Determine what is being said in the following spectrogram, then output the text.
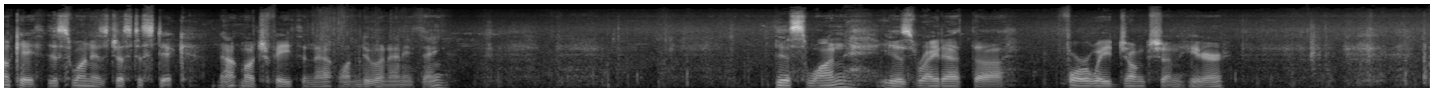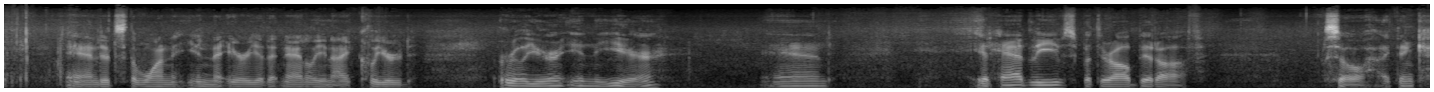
Okay, this one is just a stick. Not much faith in that one doing anything. This one is right at the four-way junction here. And it's the one in the area that Natalie and I cleared earlier in the year. And it had leaves, but they're all bit off. So I think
